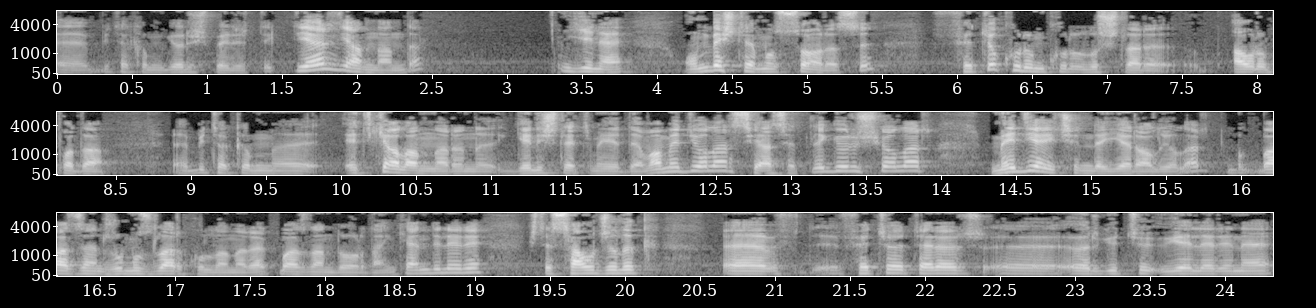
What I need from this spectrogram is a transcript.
e, bir takım görüş belirttik. Diğer yandan da yine 15 Temmuz sonrası FETÖ kurum kuruluşları Avrupa'da bir takım e, etki alanlarını genişletmeye devam ediyorlar. Siyasetle görüşüyorlar. Medya içinde yer alıyorlar. Bazen rumuzlar kullanarak, bazen doğrudan kendileri. işte savcılık, e, FETÖ terör e, örgütü üyelerine,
